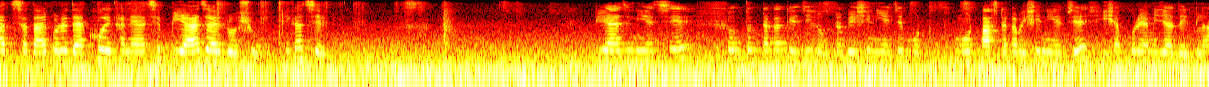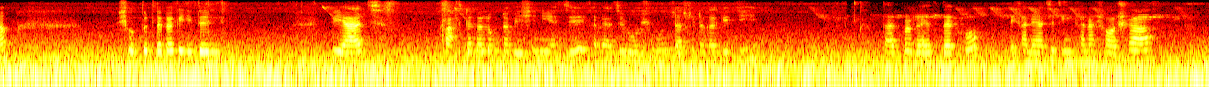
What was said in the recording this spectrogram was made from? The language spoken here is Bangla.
আচ্ছা তারপরে দেখো এখানে আছে পেঁয়াজ আর রসুন, ঠিক আছে? পেঁয়াজ নিয়েছে সত্তর টাকা কেজি, লোকটা বেশি নিয়েছে, মোট মোট পাঁচ টাকা বেশি নিয়েছে। হিসাব করে আমি যা দেখলাম, সত্তর টাকা কেজিতে পেঁয়াজ। পাঁচ টাকা লোকটা বেশি নিয়েছে। এখানে আছে রসুন, চারশো টাকা কেজি। তারপর গ্যাস দেখো, এখানে আছে তিনখানা শসা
